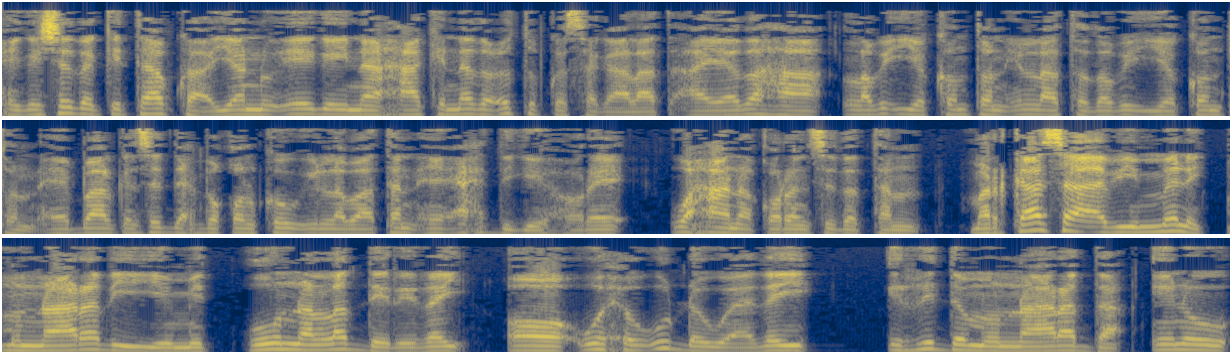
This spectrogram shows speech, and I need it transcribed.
xigashada kitaabka ayaannu eegaynaa xaakinnada cutubka sagaalaad aayadaha laba iyo konton ilaa toddoba iyo konton ee baalka saddex boqol kow iyo labaatan ee axdigii hore. Waxaana qoran sida tan. Markaasaa abimelek munaaradii yimid wuuna la diriray oo wuxuu u dhowaaday iridda munaaradda inuu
